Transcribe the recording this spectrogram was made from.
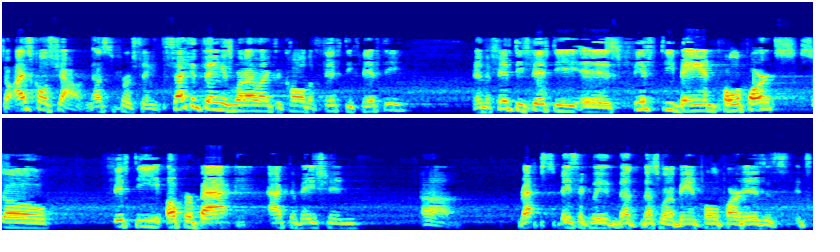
So ice cold shower. That's the first thing. Second thing is what I like to call the 50-50. And the 50-50 is 50 band pull aparts. So 50 upper back activation, uh, reps. Basically, that, that's what a band pull apart is. It's, it's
